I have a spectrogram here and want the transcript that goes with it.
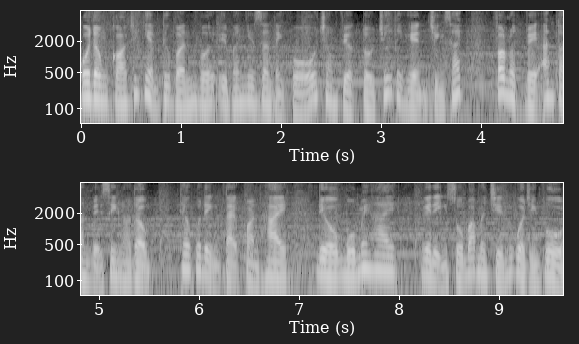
Hội đồng có trách nhiệm tư vấn với Ủy ban nhân dân thành phố trong việc tổ chức thực hiện chính sách, pháp luật về an toàn vệ sinh lao động theo quy định tại khoản 2, điều 42, Nghị định số 39 của Chính phủ.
